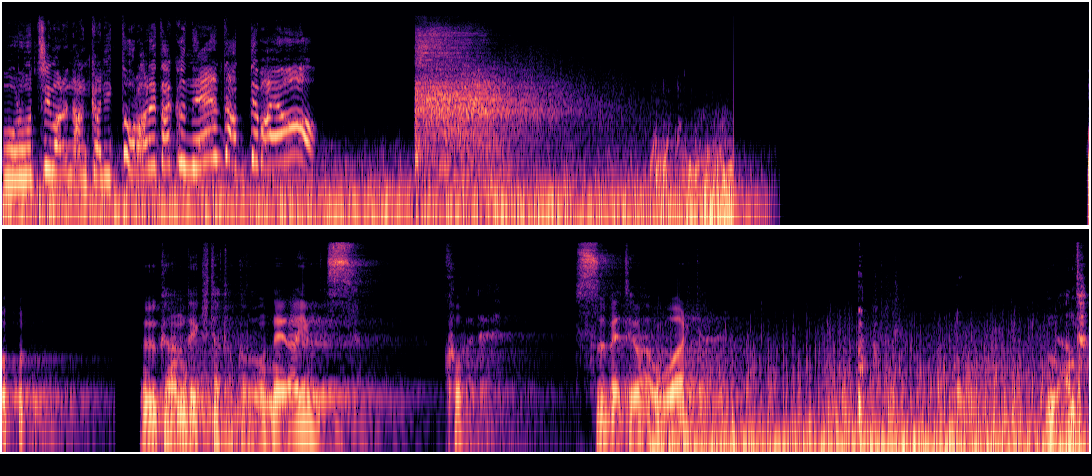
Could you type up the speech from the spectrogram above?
オロチマルなんかに取られたくねえんだってばよ！浮かんできたところを狙い撃つ。これで全ては終わりだ。なんだ？こ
